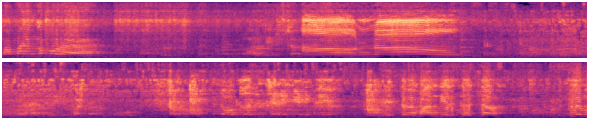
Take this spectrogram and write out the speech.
பாப்பா எங்க போற? Oh, இத்தனை மாதிரி இருக்காச்சா இவ்வளவு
